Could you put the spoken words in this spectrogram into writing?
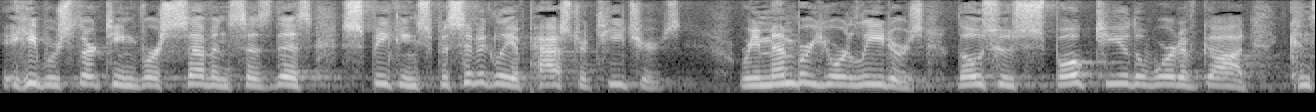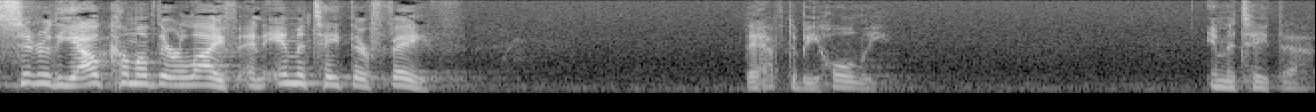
Hebrews 13, verse 7 says this, speaking specifically of pastor teachers. Remember your leaders, those who spoke to you the word of God. Consider the outcome of their life and imitate their faith. They have to be holy. Imitate that.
